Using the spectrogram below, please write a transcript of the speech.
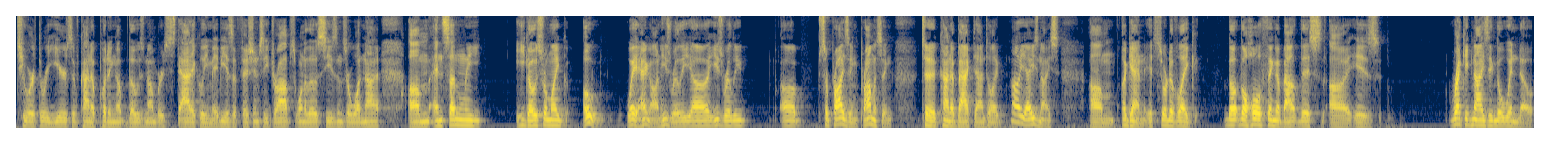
two or three years of kind of putting up those numbers statically. Maybe his efficiency drops one of those seasons or whatnot, um, and suddenly he goes from like, oh, wait, hang on, he's really, uh, he's really uh, surprising, promising, to kind of back down to like, oh yeah, he's nice. Um, again, it's sort of like the the whole thing about this uh, is recognizing the window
